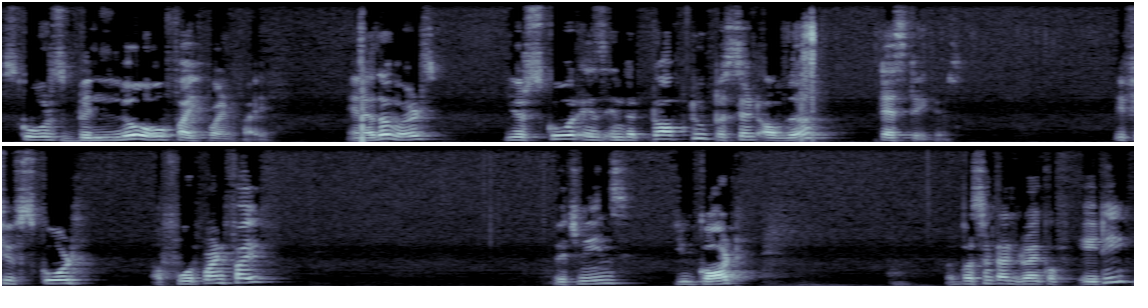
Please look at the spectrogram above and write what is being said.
scores below 5.5. In other words, your score is in the top 2% of the test takers. If you've scored a 4.5, which means you got a percentile rank of 80,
